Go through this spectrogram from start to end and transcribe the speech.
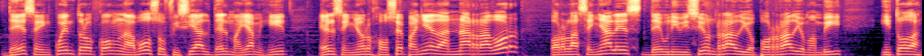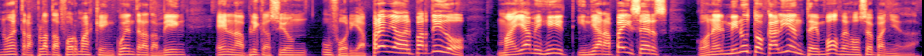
de ese encuentro con la voz oficial del Miami Heat, el señor José Pañeda, narrador por las señales de Univisión Radio, por Radio Mambí y todas nuestras plataformas que encuentra también en la aplicación Euforia. Previa del partido, Miami Heat, Indiana Pacers, con el minuto caliente en voz de José Pañeda.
